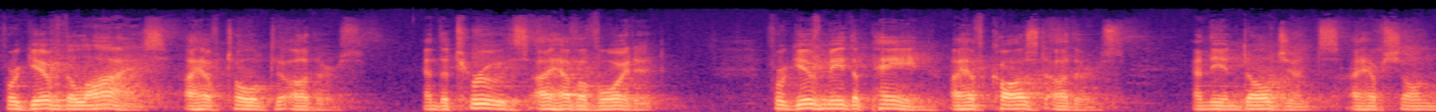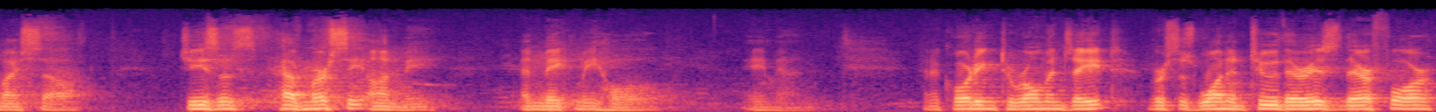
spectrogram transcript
Forgive the lies I have told to others and the truths I have avoided. Forgive me the pain I have caused others and the indulgence I have shown myself. Jesus, have mercy on me and make me whole. Amen. And according to Romans 8, verses 1 and 2, there is therefore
